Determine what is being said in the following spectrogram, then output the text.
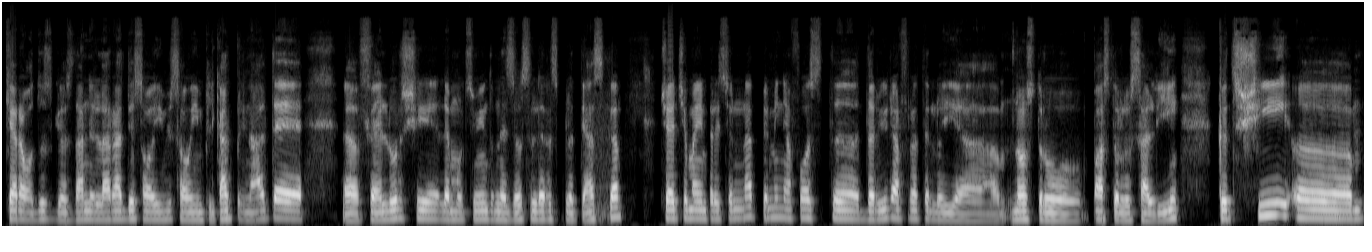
chiar au adus ghiozdanele la radio sau s-au implicat prin alte feluri și le mulțumim Dumnezeu să le răsplătească. Ceea ce m-a impresionat pe mine a fost uh, dăruirea fratelui uh, nostru, pastorul Sali, cât și uh,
